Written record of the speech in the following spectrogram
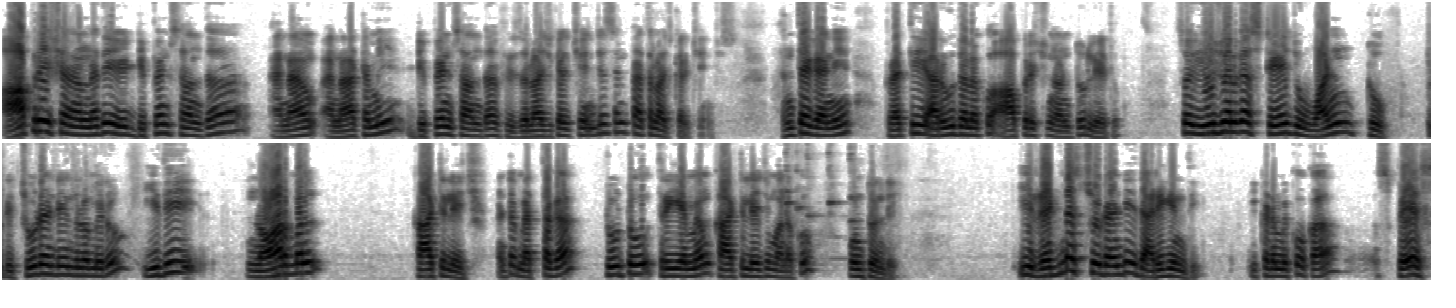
ఆపరేషన్ అన్నది depends on the ana anatomy depends on the physiological changes and pathological changes. అంతేగాని ప్రతి అరుగుదలకు ఆపరేషన్ అంటూ లేదు. సో యూజువల్గా స్టేజ్ వన్ టూ. ఇప్పుడు ఇది చూడండి ఇందులో మీరు ఇది నార్మల్ కార్టిలేజ్. అంటే మెత్తగా టూ టు త్రీ ఎంఎం కార్టిలేజ్ మనకు ఉంటుంది. ఈ రెడ్నెస్ చూడండి ఇది అరిగింది. ఇక్కడ మీకు ఒక స్పేస్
